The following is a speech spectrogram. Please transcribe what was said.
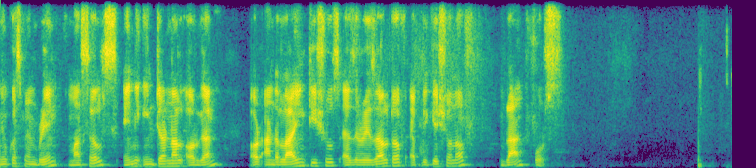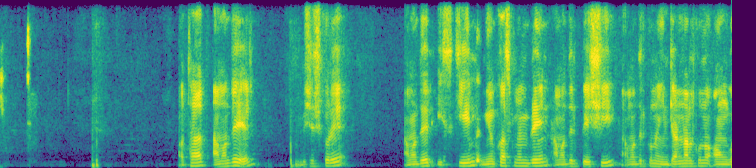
mucous membrane muscles any internal organ or underlying tissues as a result of application of blunt force অর্থাৎ আমাদের, বিশেষ করে আমাদের স্কিন মিউকাস মেমব্রেন আমাদের পেশি, আমাদের কোনো ইন্টারনাল কোনো অঙ্গ,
